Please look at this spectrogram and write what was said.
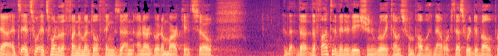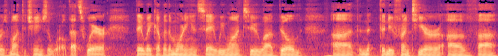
Yeah, it's it's it's one of the fundamental things on, on our go to market. So, the, the, the font of innovation really comes from public networks. That's where developers want to change the world. That's where they wake up in the morning and say, "We want to uh, build uh, the the new frontier of uh,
